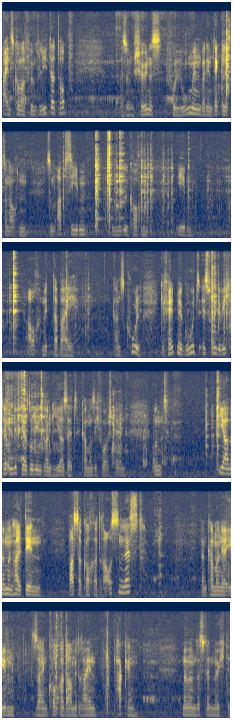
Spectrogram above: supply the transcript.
1,5 Liter Topf, also ein schönes Volumen. Bei dem Deckel ist dann auch ein, zum Absieben, zum Nudelkochen eben auch mit dabei ganz cool. Gefällt mir gut, ist vom Gewicht her ungefähr so wie ein Drangia-Set, kann man sich vorstellen. Und ja, wenn man halt den Wasserkocher draußen lässt, dann kann man ja eben seinen Kocher damit reinpacken, wenn man das denn möchte.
